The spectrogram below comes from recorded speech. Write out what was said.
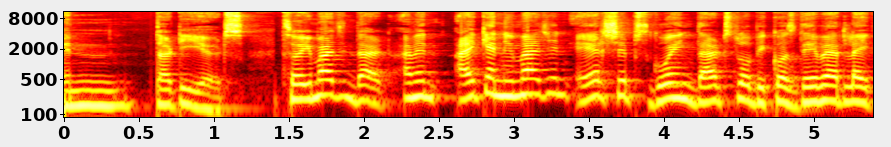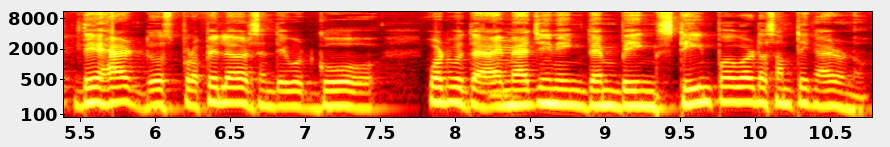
in 30 years. So imagine that. I mean, I can imagine airships going that slow because they were like they had those propellers and they would go. What was that? Imagining them being steam powered or something. I don't know.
